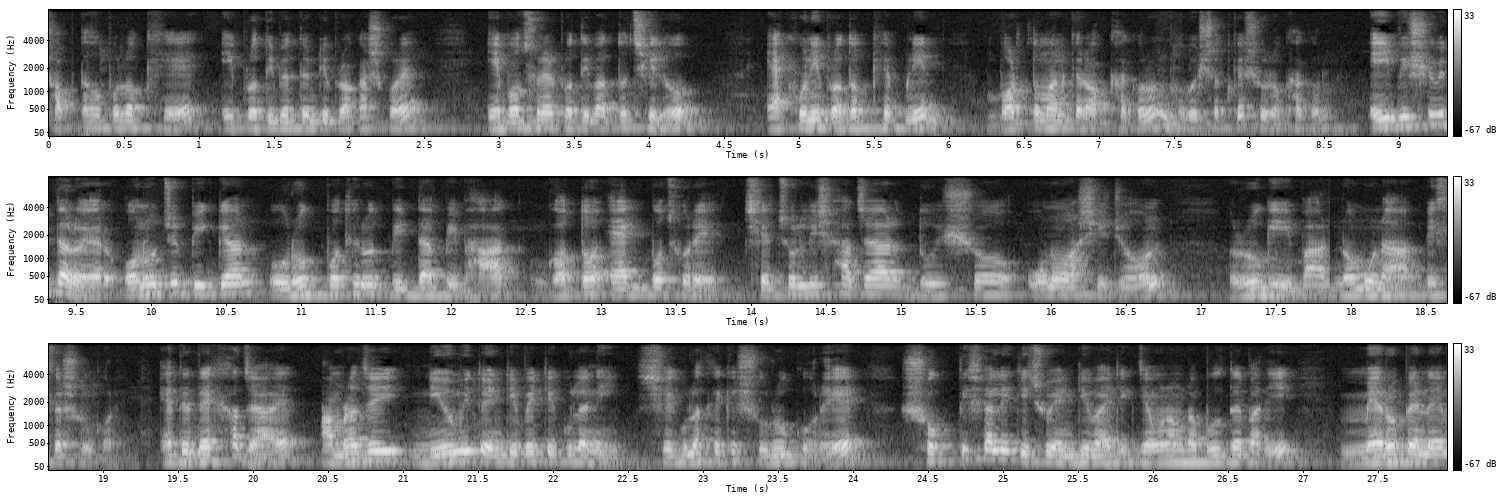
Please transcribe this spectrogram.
সপ্তাহ উপলক্ষে এই প্রতিবেদনটি প্রকাশ করে। এবছরের প্রতিপাদ্য ছিল, এখনই পদক্ষেপ নিন বর্তমানকে রক্ষা করুন, ভবিষ্যৎকে সুরক্ষা করুন। এই বিশ্ববিদ্যালয়ের অনুজীব বিজ্ঞান ও রোগ প্রতিরোধ বিদ্যা বিভাগ গত এক বছরে ছেচল্লিশ হাজার দুইশো উনআশি জন রোগী বা নমুনা বিশ্লেষণ করে। এতে দেখা যায়, আমরা যেই নিয়মিত অ্যান্টিবায়োটিকগুলো নিই, সেগুলো থেকে শুরু করে শক্তিশালী কিছু অ্যান্টিবায়োটিক, যেমন আমরা বলতে পারি মেরোপেনেম,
